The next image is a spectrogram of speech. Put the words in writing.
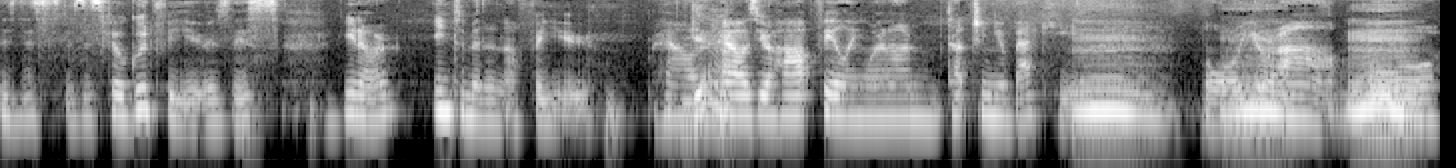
Is this does this feel good for you? Is this, you know, intimate enough for you? How Yeah. how's your heart feeling when I'm touching your back here? Mm. or your mm. arm mm. or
